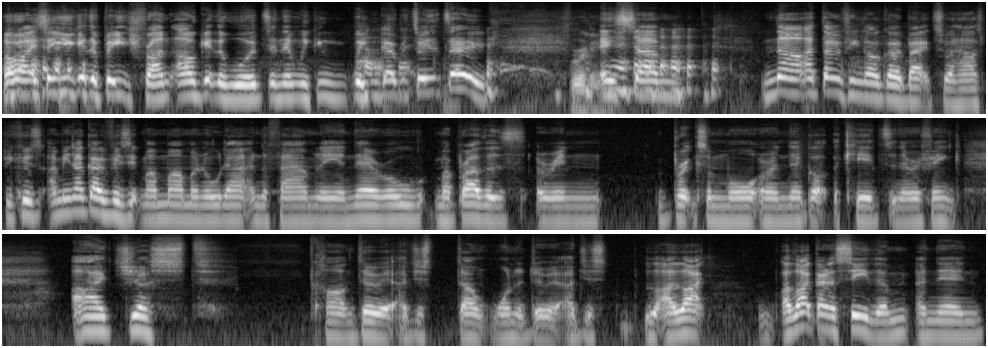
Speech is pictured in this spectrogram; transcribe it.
All right, so you get the beachfront, I'll get the woods, and then we can we can go between the two. Brilliant. It's um. No, I don't think I'll go back to a house because I mean I go visit my mum and all that and the family and they're all my brothers are in bricks and mortar and they've got the kids and everything. I just can't do it. I just don't want to do it. I just I like I like going to see them and then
